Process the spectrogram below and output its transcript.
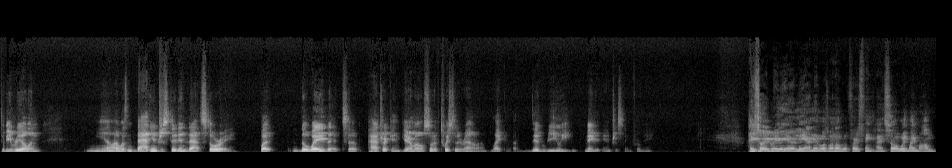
to be real. And you know, I wasn't that interested in that story, but the way that uh, Patrick and Guillermo sort of twisted around, like it really made it interesting for me. I saw it really early, and it was one of the first things I saw with my mom.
